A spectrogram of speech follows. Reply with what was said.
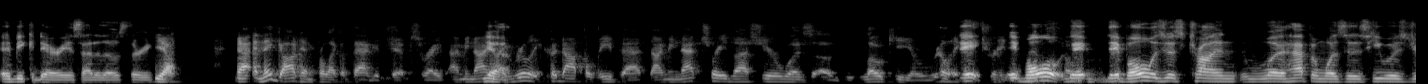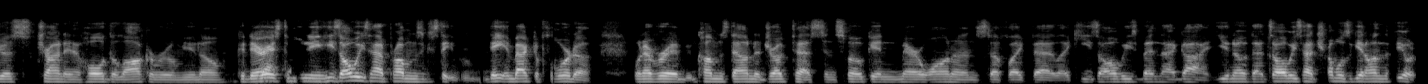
it'd be Kadarius out of those three. Yeah, now, and they got him for like a bag of chips, right? I mean, I, Yeah. I really could not believe that. I mean, that trade last year was a low key, a really They good trade. they bowl they they bowl was just trying. What happened was is he was just trying to hold the locker room. You know, Kadarius Toney. He's always had problems dating back to Florida. Whenever it comes down to drug tests and smoking marijuana and stuff like that, like he's always been that guy. You know, that's always had troubles to get on the field.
